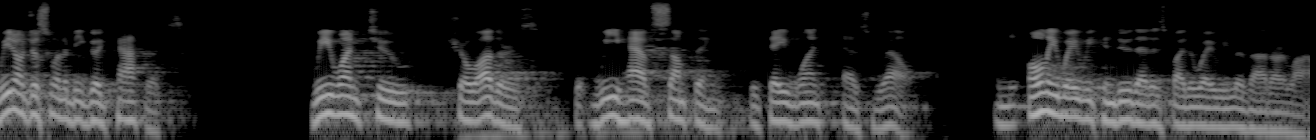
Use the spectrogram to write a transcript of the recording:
we don't just want to be good Catholics, we want to show others that we have something that they want as well. And the only way we can do that is by the way we live out our lives.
